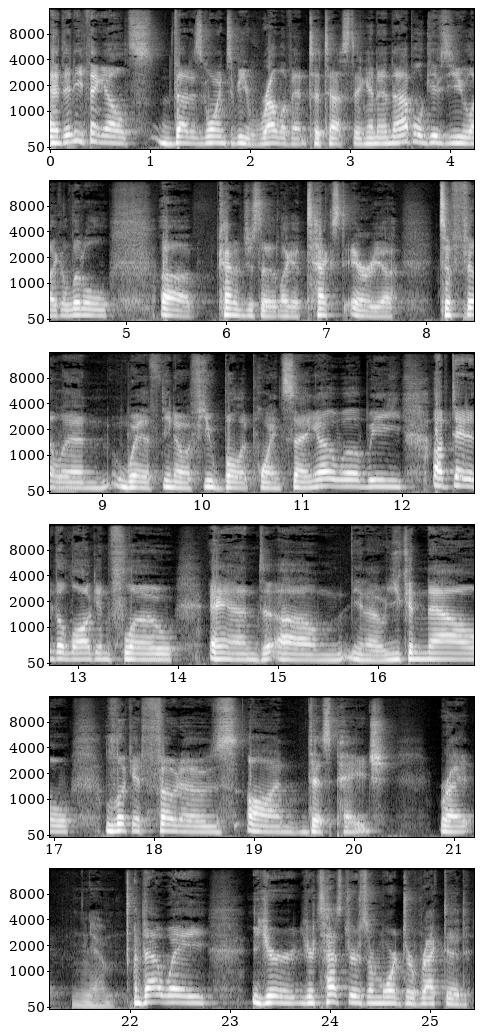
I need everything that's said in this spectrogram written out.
and anything else that is going to be relevant to testing. And then Apple gives you like a little uh, kind of just a like a text area to fill in with you know a few bullet points saying oh well we updated the login flow and um, you know you can now look at photos on this page right? Yeah. That way your your testers are more directed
